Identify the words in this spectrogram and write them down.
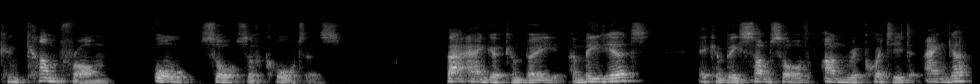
can come from all sorts of quarters. That anger can be immediate, it can be some sort of unrequited anger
